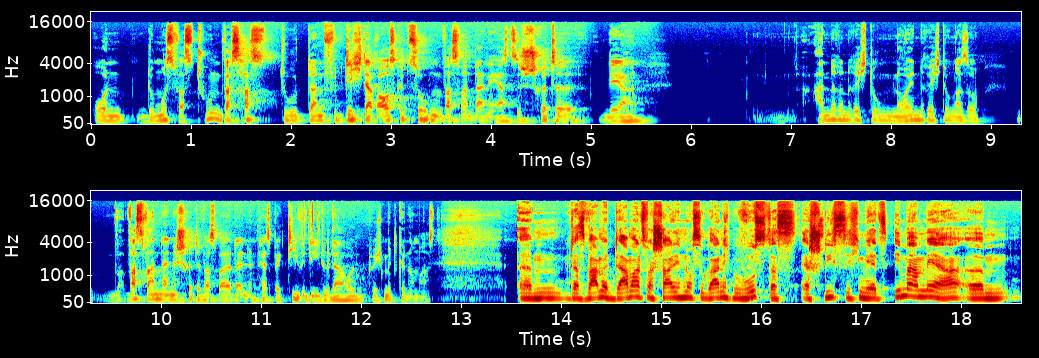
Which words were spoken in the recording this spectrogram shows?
und du musst was tun, was hast du dann für dich da rausgezogen und was waren deine ersten Schritte der anderen Richtungen, neuen Richtungen? Also was waren deine Schritte, was war deine Perspektive, die du dadurch mitgenommen hast? Ähm, das war mir damals wahrscheinlich noch so gar nicht bewusst. Das erschließt sich mir jetzt immer mehr. Ähm,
